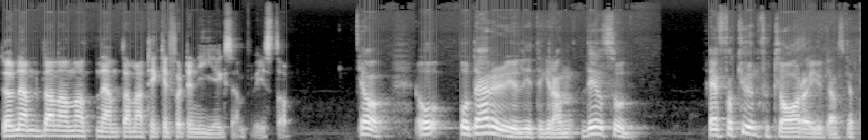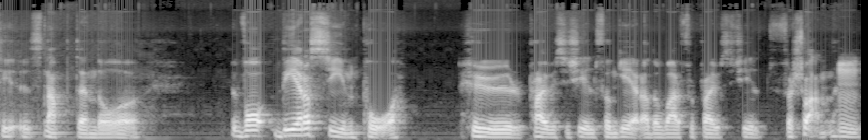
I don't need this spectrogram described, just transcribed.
Du har nämnt, bland annat nämnt med artikel 49 exempelvis. Då. Ja, och, och där är det ju lite grann, dels så FAQ förklarar ju ganska snabbt ändå vad deras syn på hur Privacy Shield fungerade och varför Privacy Shield försvann. Mm.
